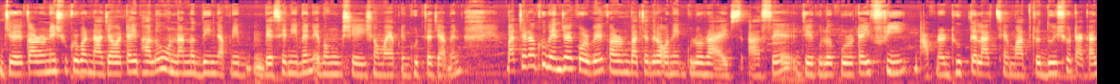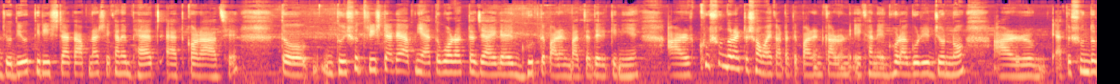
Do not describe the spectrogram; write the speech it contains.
যে কারণে শুক্রবার না যাওয়াটাই ভালো। অন্যান্য দিন আপনি বেছে নেবেন এবং সেই সময় আপনি ঘুরতে যাবেন। বাচ্চারা খুব এনজয় করবে, কারণ বাচ্চাদের অনেকগুলো রাইডস আছে, যেগুলো পুরোটাই ফ্রি আপনার ঢুকতে লাগছে মাত্র দুইশো টাকা, যদিও তিরিশ টাকা আপনার সেখানে ভ্যাট অ্যাড করা আছে। তো দুইশো ত্রিশ টাকায় আপনি এত বড় একটা জায়গায় ঘুরতে পারেন বাচ্চাদেরকে নিয়ে, আর খুব সুন্দর একটা সময় কাটাতে পারেন, কারণ এখানে ঘোরাঘুরির জন্য আর এত সুন্দর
